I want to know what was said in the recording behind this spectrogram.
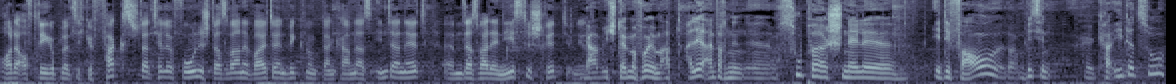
Orderaufträge plötzlich gefaxt statt telefonisch, das war eine Weiterentwicklung, dann kam das Internet, ähm, das war der nächste Schritt. Ja, ich stelle mir vor, ihr habt alle einfach eine äh, super schnelle EDV, ein bisschen KI dazu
